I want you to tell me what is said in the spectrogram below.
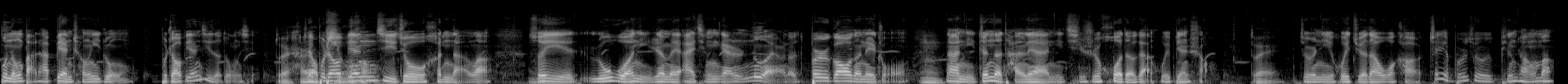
不能把它变成一种不着边际的东西。对，还这不着边际就很难了。所以，如果你认为爱情应该是那样的倍儿高的那种，嗯，那你真的谈恋爱，你其实获得感会变少。对，就是你会觉得我靠，这也不是就是平常吗？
